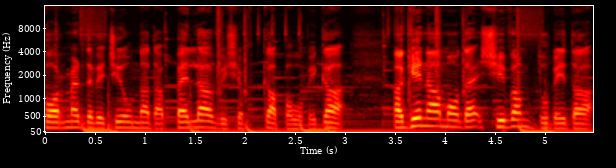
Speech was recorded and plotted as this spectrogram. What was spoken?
ਫਾਰਮੈਟ ਦੇ ਵਿੱਚ ਉਹਨਾਂ ਦਾ ਪਹਿਲਾ ਵਿਸ਼ਵ ਕੱਪ ਹੋਵੇਗਾ। ਅੱਗੇ ਨਾਮ ਆਉਂਦਾ ਹੈ ਸ਼ਿਵਮ ਦੁਬੇ ਦਾ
